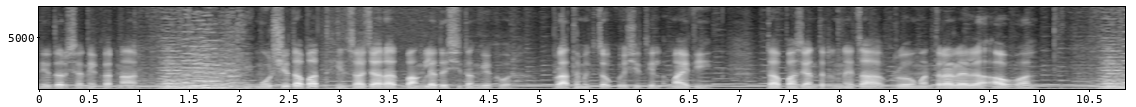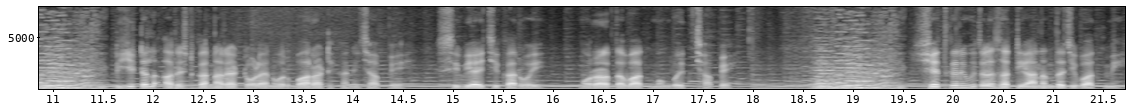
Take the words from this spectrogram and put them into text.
निदर्शने करणार. मुर्शिदाबाद हिंसाचारात बांगलादेशी दंगेखोर. प्राथमिक चौकशीतील माहिती तपास यंत्रणेचा गृह मंत्रालयाला अहवाल. डिजिटल अरेस्ट करणाऱ्या टोळ्यांवर बारा ठिकाणी छापे. सीबीआयची कारवाई मोरादाबाद मुंबईत छापे. शेतकरी मित्रांसाठी आनंदाची बातमी.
